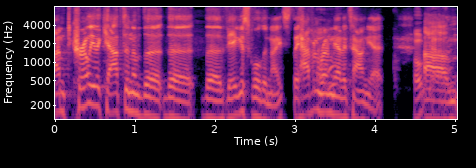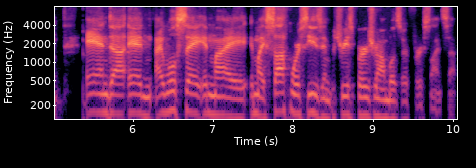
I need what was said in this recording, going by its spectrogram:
I'm currently the captain of the the the Vegas Golden Knights. They haven't run me out of town yet. okay. Um, and uh, and I will say in my in my sophomore season, Patrice Bergeron was our first line center.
